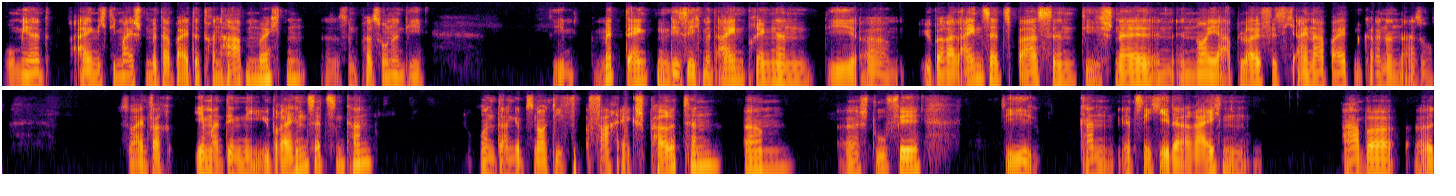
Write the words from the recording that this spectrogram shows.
wo wir eigentlich die meisten Mitarbeiter drin haben möchten. Das also sind Personen, die, die mitdenken, die sich mit einbringen, die äh, überall einsetzbar sind, die schnell in, in neue Abläufe sich einarbeiten können. Also so einfach jemand, den ich überall hinsetzen kann. Und dann gibt's noch die Fachexperten ähm, äh, die kann jetzt nicht jeder erreichen aber äh,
